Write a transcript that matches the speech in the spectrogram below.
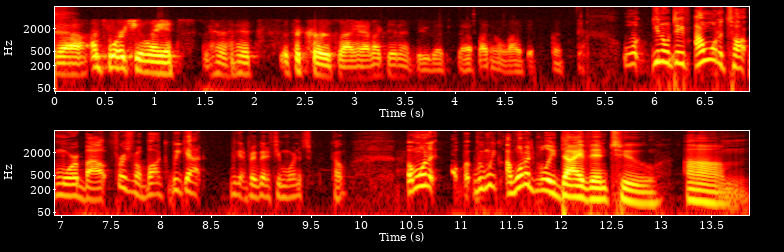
Yeah, unfortunately, it's it's it's a curse I have. I can't do that stuff. I don't like it. But Well, you know, Dave, I want to talk more about. First of all, Buck, we got we got we got a few more minutes. Go. I want to I want to really dive into um,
